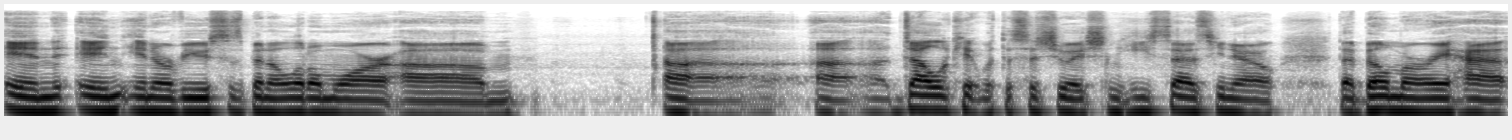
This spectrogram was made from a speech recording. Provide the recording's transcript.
in in interviews has been a little more um, uh, uh, delicate with the situation. He says, you know, that Bill Murray ha-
